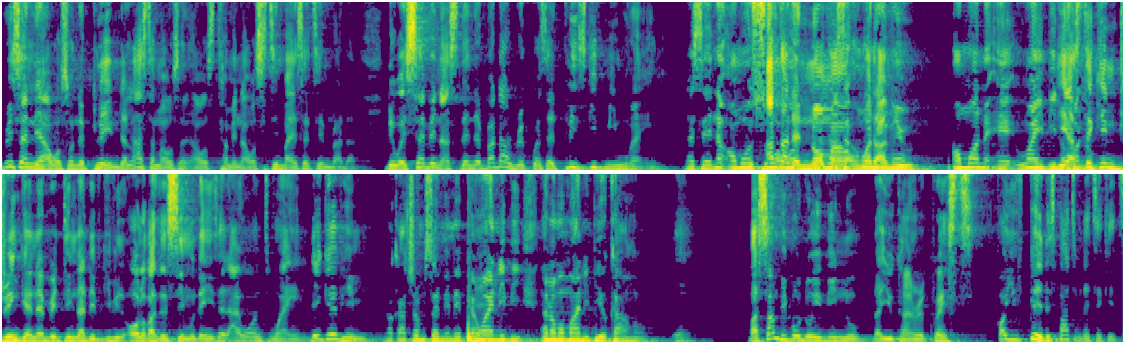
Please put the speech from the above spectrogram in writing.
recently I was on a plane. The last time I was I was coming, I was sitting by a certain brother. They were serving us. Then the brother requested, please give me wine. na sɛ na ɔmo som After the normal, what have you? eh, He has taken drink and everything that they've given all of us the same. Then he said, I want wine. They gave him. na ɔka kyerɛ m sɛ memepɛ wine no bi ɛna ɔmoma ne bio ka ho But some people don't even know that you can request. Because you've paid, it's part of the ticket.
